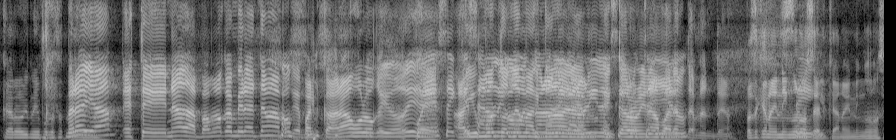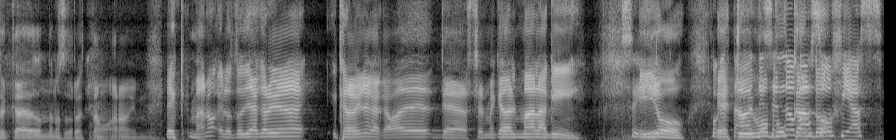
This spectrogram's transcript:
Carolina y por eso está Mira ya, este, nada, vamos a cambiar el tema porque para el carajo lo que yo dije. Puede ser que hay un montón de McDonald's de en- Carolina en Carolina aparentemente. Lo que pasa es que no hay ninguno Sí. cerca, no hay ninguno cerca de donde nosotros estamos ahora mismo. Es que, mano, el otro día Carolina, Carolina que acaba de, de hacerme quedar mal aquí. Sí. Y yo Porque estuvimos diciendo buscando. Sofias.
